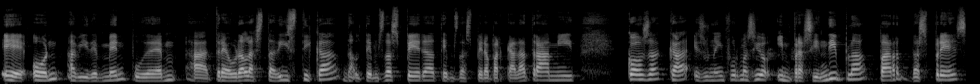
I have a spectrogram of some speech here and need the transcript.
eh, on, evidentment, podem eh, treure l'estadística del temps d'espera, temps d'espera per cada tràmit, cosa que és una informació imprescindible per després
